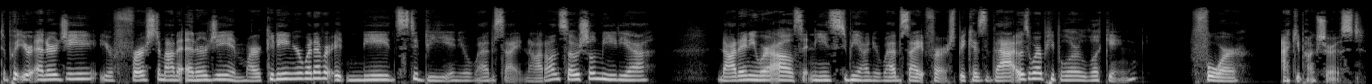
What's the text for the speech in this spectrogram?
to put your energy, your first amount of energy in marketing or whatever, it needs to be in your website, not on social media, not anywhere else. It needs to be on your website first because that is where people are looking for acupuncturist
